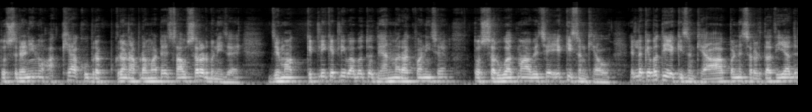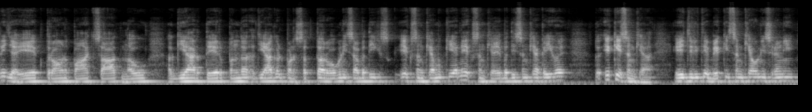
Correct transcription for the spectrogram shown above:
તો શ્રેણીનું આખે આખું પ્રકરણ આપણા માટે સાવ સરળ બની જાય. જેમાં કેટલી કેટલી બાબતો ધ્યાનમાં રાખવાની છે તો શરૂઆતમાં આવે છે એકી સંખ્યાઓ. એટલે કે બધી એકી સંખ્યા. આ આપણને સરળતાથી યાદ રહી જાય. એક, ત્રણ, પાંચ, સાત, નવ, અગિયાર, તેર, પંદર, હજી આગળ પણ સત્તર, ઓગણીસ, આ બધી એક સંખ્યા મૂકી અને એક સંખ્યા એ બધી સંખ્યા કઈ હોય? તો એકી સંખ્યા. એ જ રીતે બેકી સંખ્યાઓની શ્રેણી,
